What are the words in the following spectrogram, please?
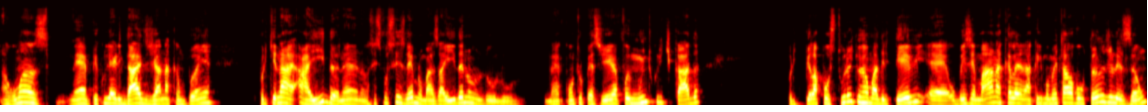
algumas né, peculiaridades já na campanha, porque na a ida, né, não sei se vocês lembram, mas a ida no, do, no, né, contra o PSG foi muito criticada, pela postura que o Real Madrid teve, é, o Benzema naquela, naquele momento estava voltando de lesão,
